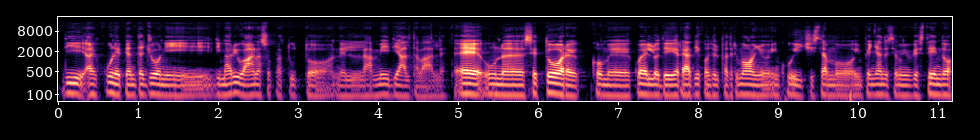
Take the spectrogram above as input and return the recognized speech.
di alcune piantagioni di marijuana soprattutto nella media alta valle. È un eh, settore come quello dei reati contro il patrimonio in cui ci stiamo impegnando e stiamo investendo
